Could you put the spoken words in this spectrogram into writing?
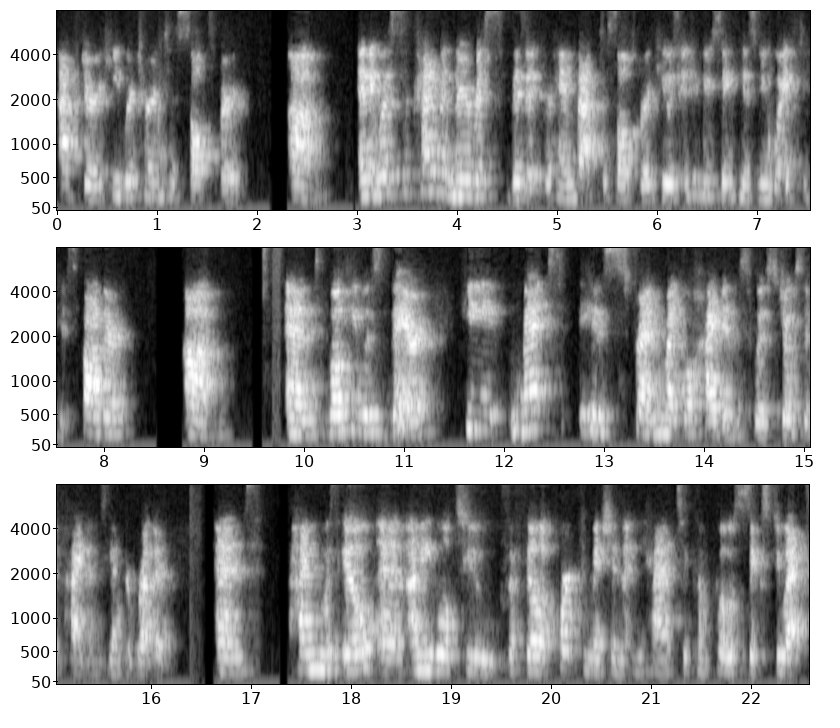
after he returned to Salzburg. Um, and it was kind of a nervous visit for him back to Salzburg. He was introducing his new wife to his father. Um, and while he was there, he met his friend, Michael Haydn. This was Joseph Haydn's younger brother. And Haydn was ill and unable to fulfill a court commission that he had to compose six duets.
